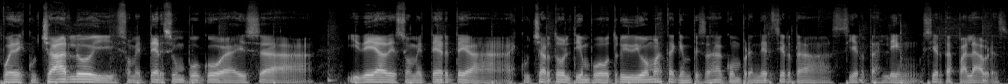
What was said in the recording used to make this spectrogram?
puede escucharlo y someterse un poco a esa idea de someterte a, escuchar todo el tiempo otro idioma hasta que empezás a comprender ciertas, ciertas, ciertas palabras.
